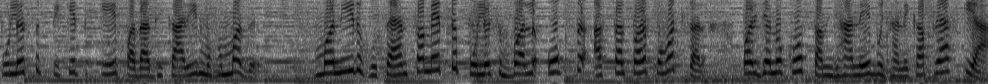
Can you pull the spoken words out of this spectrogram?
police picket के पदाधिकारी मोहम्मद मनीर हुसैन समेत पुलिस बल उक्त स्थल पर पहुंचकर परिजनों को समझाने बुझाने का प्रयास किया।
